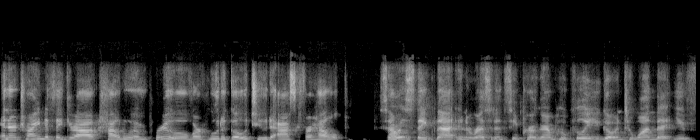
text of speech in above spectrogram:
and are trying to figure out how to improve or who to go to to ask for help? So I always think that in a residency program, hopefully you go into one that you've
